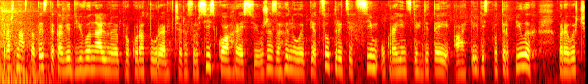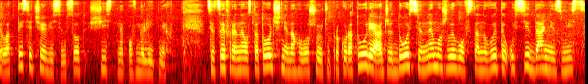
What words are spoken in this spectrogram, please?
Страшна статистика від ювенальної прокуратури. Через російську агресію вже загинули 537 українських дітей, а кількість потерпілих перевищила 1806 неповнолітніх. Ці цифри не остаточні, наголошують у прокуратурі, адже досі неможливо встановити усі дані з місць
